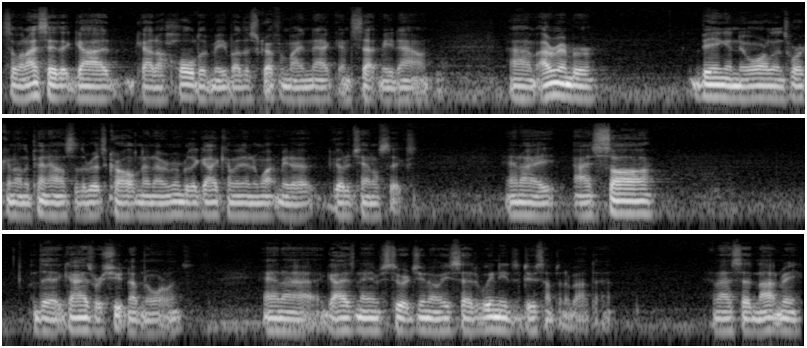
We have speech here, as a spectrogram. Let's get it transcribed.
So when I say that God got a hold of me by the scruff of my neck and set me down, um, I remember being in New Orleans working on the penthouse of the Ritz Carlton, and I remember the guy coming in and wanting me to go to Channel Six, and I I saw the guys were shooting up New Orleans, and a guy's name Stuart Juno. He said we need to do something about that, and I said not me.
